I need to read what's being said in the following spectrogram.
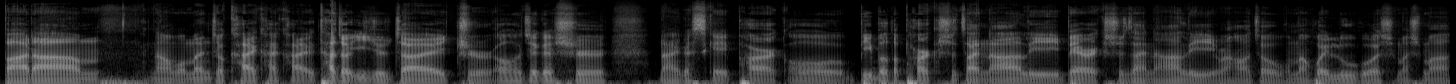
But um，那我们就开开开，他就一直在指哦，这个是哪个 skate park？哦 b i b o 的 park 是在哪里？Barrack 是在哪里？然后就我们会路过什么什么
